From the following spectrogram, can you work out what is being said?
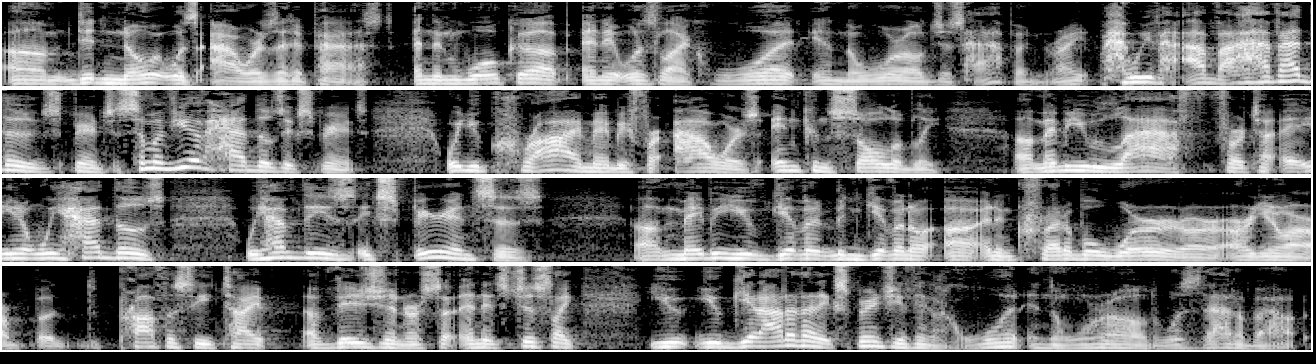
Um, didn't know it was hours that had passed, and then woke up and it was like, what in the world just happened? Right? We've I've, I've had those experiences. Some of you have had those experiences where you cry maybe for hours inconsolably. Uh, maybe you laugh for a time. You know, we had those. We have these experiences uh, maybe you've given, been given a, uh, an incredible word or, or you know, a, a prophecy type, a vision or something. And it's just like you, you get out of that experience, you think like, what in the world was that about?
